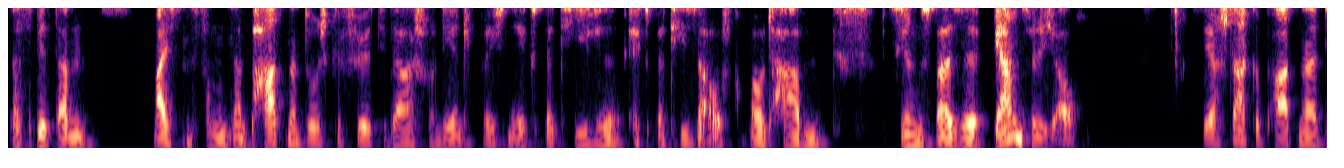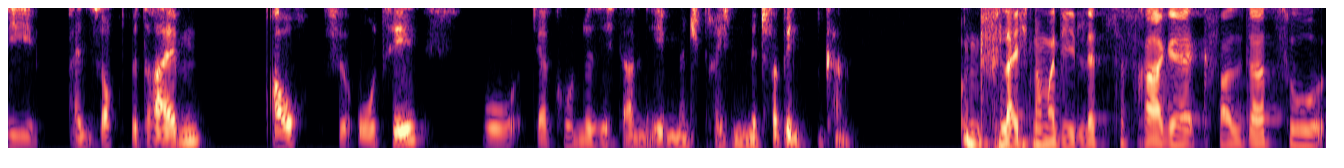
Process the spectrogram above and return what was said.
Das wird dann meistens von unseren Partnern durchgeführt, die da schon die entsprechende Expertise, Expertise aufgebaut haben. Beziehungsweise wir haben natürlich auch sehr starke Partner, die ein SOC betreiben, auch für OT, wo der Kunde sich dann eben entsprechend mit verbinden kann. Und vielleicht nochmal die letzte Frage quasi dazu.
